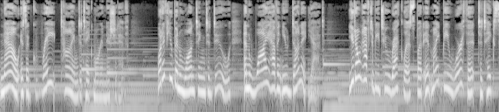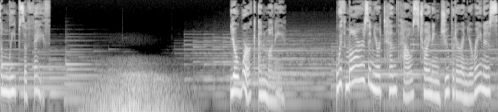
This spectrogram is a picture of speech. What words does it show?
now is a great time to take more initiative. What have you been wanting to do, and why haven't you done it yet? You don't have to be too reckless, but it might be worth it to take some leaps of faith. Your work and money. With Mars in your 10th house trining Jupiter and Uranus,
